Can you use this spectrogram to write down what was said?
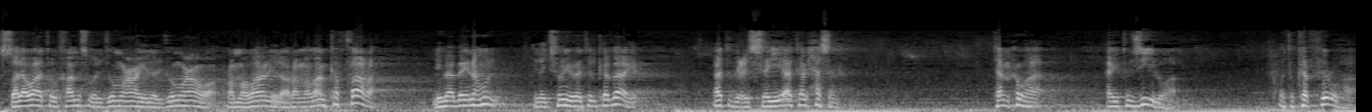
الصلوات الخمس والجمعة إلى الجمعة ورمضان إلى رمضان كفارة لما بينهن إذا اجتنبت الكبائر. أتبع السيئة الحسنة. تمحها أي تزيلها وتكفرها.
